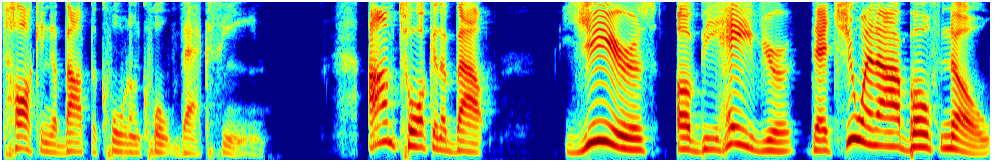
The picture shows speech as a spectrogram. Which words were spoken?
talking about the quote unquote vaccine. I'm talking about years of behavior that you and I both know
